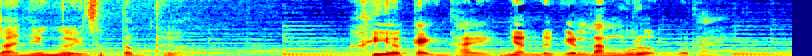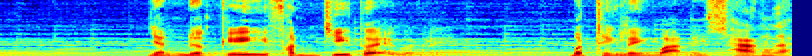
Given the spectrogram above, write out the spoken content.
là những người rất tầm thường. Khi ở cạnh thầy, nhận được cái năng lượng của thầy, nhận được cái phần trí tuệ của thầy bất thình lình bạn ấy sáng ra.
